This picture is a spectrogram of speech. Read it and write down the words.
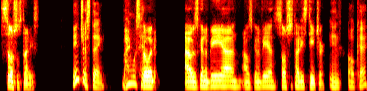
Social studies. Interesting. Mine was So it, I was gonna be. Uh, I was gonna be a social studies teacher. in okay.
